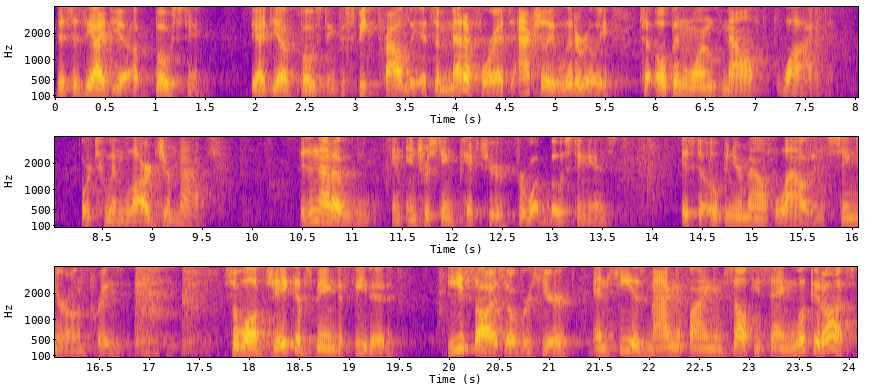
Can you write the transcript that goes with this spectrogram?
This is the idea of boasting. The idea of boasting. To speak proudly. It's a metaphor. It's actually literally to open one's mouth wide or to enlarge your mouth. Isn't that a, an interesting picture for what boasting is? It's to open your mouth loud and sing your own praises. So while Jacob's being defeated, Esau is over here and he is magnifying himself. He's saying, Look at us.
